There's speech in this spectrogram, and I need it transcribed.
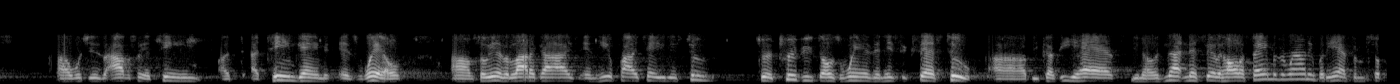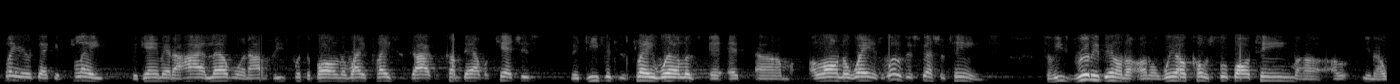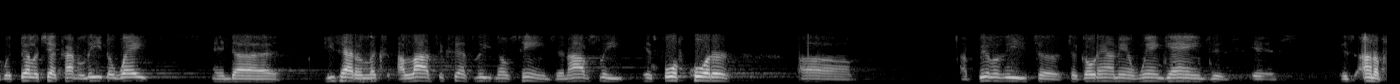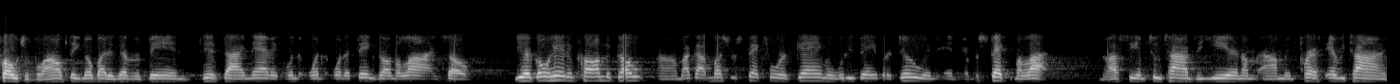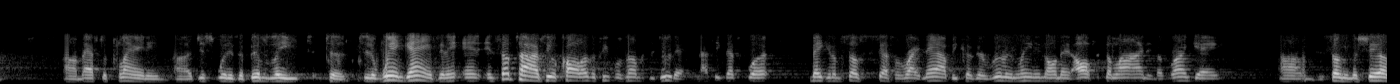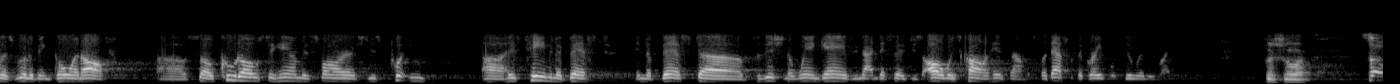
uh, which is obviously a team a, a team game as well. Um, so he has a lot of guys, and he'll probably tell you this too, to attribute those wins and his success too, uh, because he has, you know, it's not necessarily Hall of Famers around him, but he has some, some players that can play the game at a high level, and obviously he's put the ball in the right places. Guys can come down with catches. The defense has played well as, at, um, along the way, as well as the special teams. So he's really been on a, on a well-coached football team, uh you know, with Belichick kind of leading the way. And uh, he's had a, a lot of success leading those teams, and obviously his fourth quarter uh, ability to to go down there and win games is is is unapproachable. I don't think nobody's ever been this dynamic when when when the thing's on the line. So yeah, go ahead and call him the goat. Um, I got much respect for his game and what he's been able to do, and, and, and respect him a lot. You know, I see him two times a year, and I'm I'm impressed every time um, after playing him, uh, just with his ability to, to, to win games. And, and, and sometimes he'll call other people's numbers to do that. And I think that's what making him so successful right now because they're really leaning on that offensive line and the run game. Um, Sony Michel has really been going off. Uh, so kudos to him as far as just putting uh, his team in the best in the best uh, position to win games and not necessarily just always calling his numbers. But that's what the great ones do anyway. For sure. So,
